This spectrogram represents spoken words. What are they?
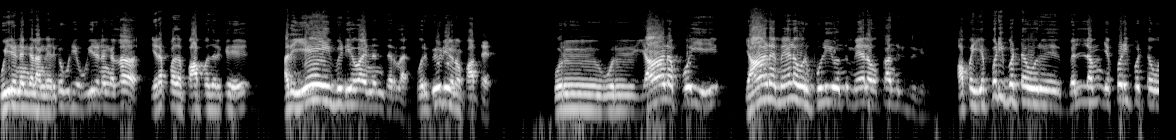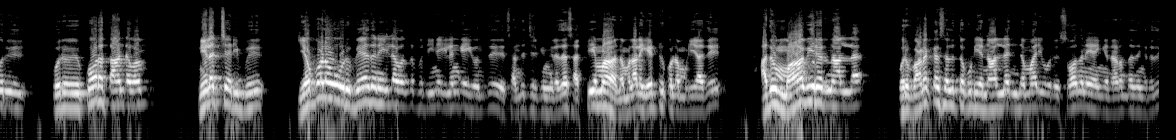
உயிரினங்கள் அங்க இருக்கக்கூடிய உயிரினங்கள்லாம் இறப்பதை பார்ப்பதற்கு அது ஏஐ வீடியோவா என்னன்னு தெரியல. ஒரு வீடியோ நான் பார்த்தேன். ஒரு ஒரு யானை போய் யானை மேல ஒரு புலி வந்து மேல உட்காந்துக்கிட்டு இருக்கு. அப்ப எப்படிப்பட்ட ஒரு வெள்ளம் எப்படிப்பட்ட ஒரு ஒரு கோர தாண்டவம் நிலச்சரிவு எவ்வளவு ஒரு வேதனையில வந்து பாத்தீங்கன்னா இலங்கை வந்து சந்திச்சிருக்குங்கிறத சத்தியமா நம்மளால ஏற்றுக்கொள்ள முடியாது. அதுவும் மாவீரர் நாள்ல ஒரு வணக்கம் செலுத்தக்கூடிய நாள்ல இந்த மாதிரி ஒரு சோதனை அங்கே நடந்ததுங்கிறது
